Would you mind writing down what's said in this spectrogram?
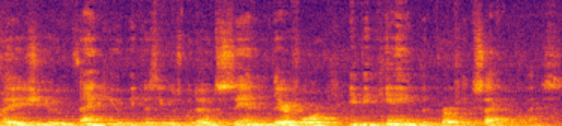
praise you and thank you because he was without sin, and therefore he became the perfect sacrifice,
